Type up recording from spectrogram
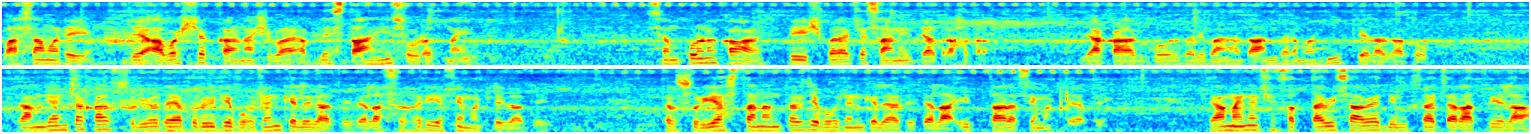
वासामध्ये ते आवश्यक कारणाशिवाय आपले स्थानही सोडत नाहीत. संपूर्ण काळ ते ईश्वराच्या सानिध्यात राहतात. या काळात गोरगरिबांना दानधर्मही केला जातो. रामजांच्या काळात सूर्योदयापूर्वी जे भोजन केले जाते त्याला सहरी असे म्हटले जाते. तर सूर्यास्तानंतर जे भोजन केले जाते त्याला इफ्तार असे म्हटले जाते. या महिन्याच्या सत्ताविसाव्या दिवसाच्या रात्रीला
